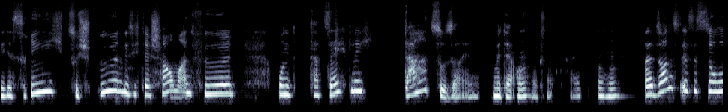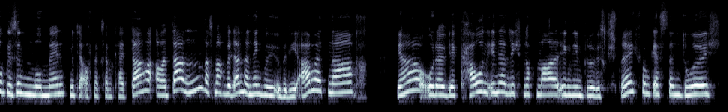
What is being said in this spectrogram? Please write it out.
wie das riecht, zu spüren, wie sich der Schaum anfühlt und tatsächlich da zu sein mit der mhm. Aufmerksamkeit. Mhm. Weil sonst ist es so, wir sind einen Moment mit der Aufmerksamkeit da, aber dann, was machen wir dann? Dann denken wir über die Arbeit nach, ja, oder wir kauen innerlich nochmal irgendwie ein blödes Gespräch von gestern durch.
